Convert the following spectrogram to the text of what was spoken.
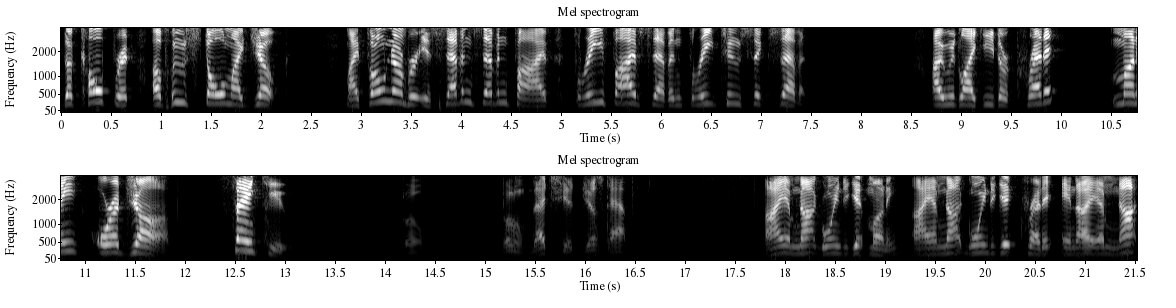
the culprit of who stole my joke. My phone number is 775 357 3267. I would like either credit, money, or a job. Thank you. Boom. Boom. That shit just happened. I am not going to get money. I am not going to get credit, and I am not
